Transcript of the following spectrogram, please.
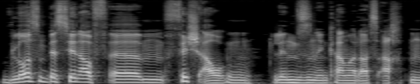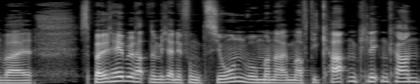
Bloß ein bisschen auf ähm, Fischaugenlinsen in Kameras achten, weil Spelltable hat nämlich eine Funktion, wo man eben auf die Karten klicken kann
